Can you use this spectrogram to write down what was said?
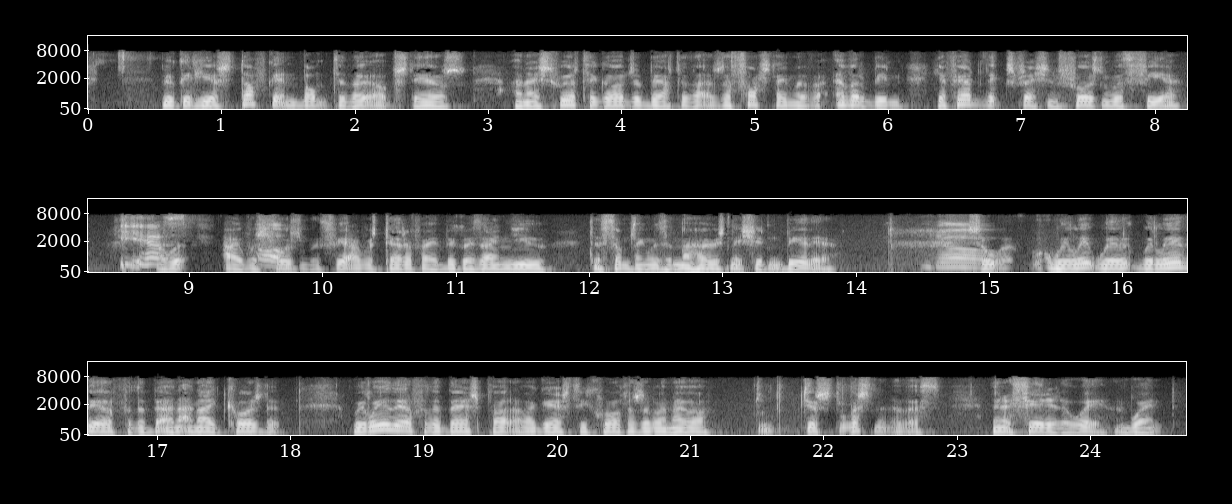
We could hear stuff getting bumped about upstairs. And I swear to God, Roberta, that is the first time I've ever been. You've heard the expression "frozen with fear." Yes. I, w- I was oh. frozen with fear. I was terrified because I knew that something was in the house and it shouldn't be there. No. So we lay, we, we lay there for the and, and I'd caused it. We lay there for the best part of I guess three quarters of an hour, just listening to this. Then it faded away and went.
